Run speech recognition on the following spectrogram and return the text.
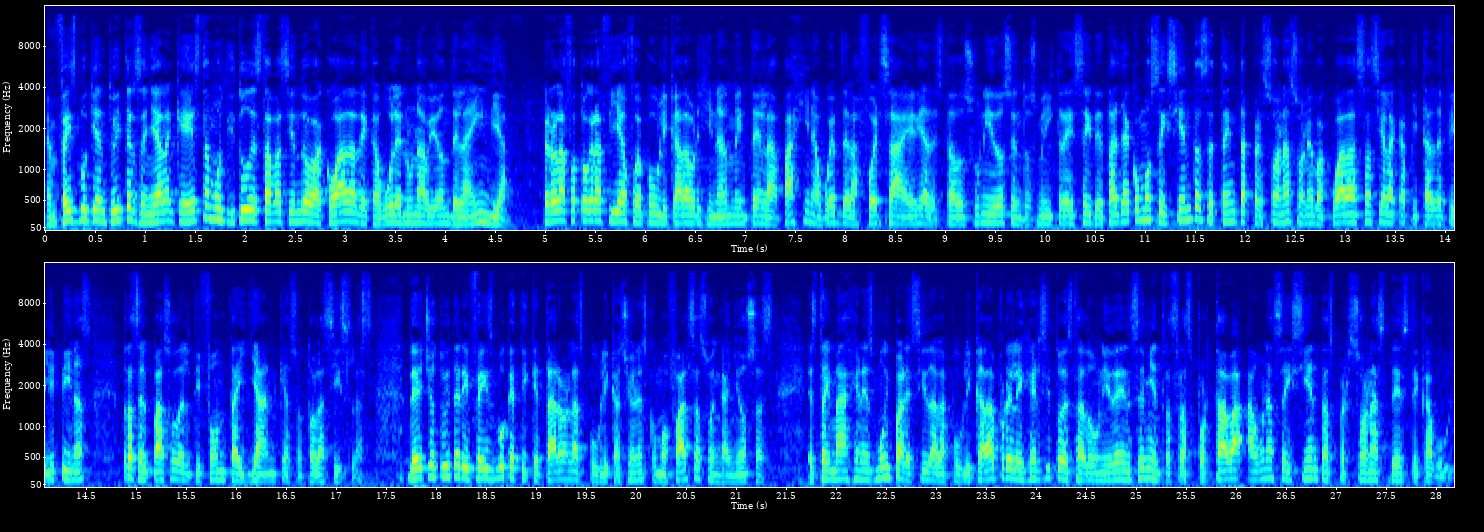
En Facebook y en Twitter señalan que esta multitud estaba siendo evacuada de Kabul en un avión de la India pero la fotografía fue publicada originalmente en la página web de la Fuerza Aérea de Estados Unidos en 2013 y detalla cómo 670 personas son evacuadas hacia la capital de Filipinas tras el paso del tifón Taiyan que azotó las islas. De hecho, Twitter y Facebook etiquetaron las publicaciones como falsas o engañosas. Esta imagen es muy parecida a la publicada por el ejército estadounidense mientras transportaba a unas 600 personas desde Kabul.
